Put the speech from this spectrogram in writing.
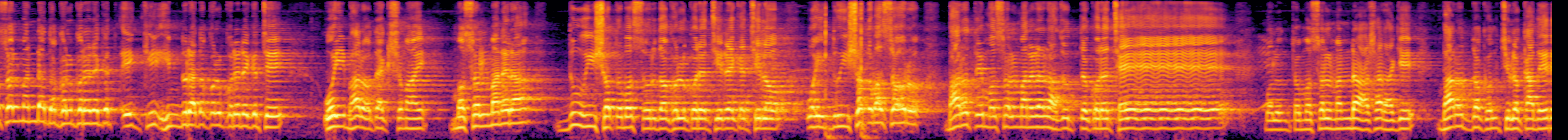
মুসলমানরা দখল করে রেখে, এই হিন্দুরা দখল করে রেখেছে, ওই ভারত এক সময় মুসলমানেরা দুই শত বছর দখল করেছে, রেখেছিল। ওই দুই শত বছর ভারতে মুসলমানেরা রাজত্ব করেছে। বলুন তো, মুসলমানরা আসার আগে ভারত দখল ছিল কাদের?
